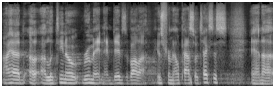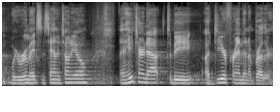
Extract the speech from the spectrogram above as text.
I had a, a, Latino roommate named Dave Zavala. He was from El Paso, Texas, and uh, we were roommates in San Antonio. And he turned out to be a dear friend and a brother,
